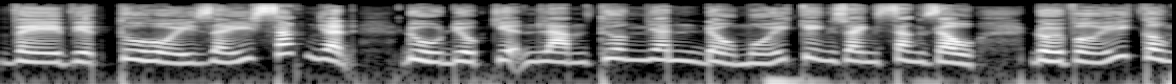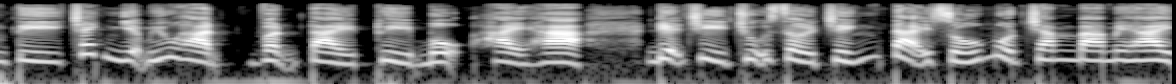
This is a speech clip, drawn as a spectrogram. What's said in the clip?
về việc thu hồi giấy xác nhận đủ điều kiện làm thương nhân đầu mối kinh doanh xăng dầu đối với công ty trách nhiệm hữu hạn vận tải thủy bộ Hải Hà, địa chỉ trụ sở chính tại số 132,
